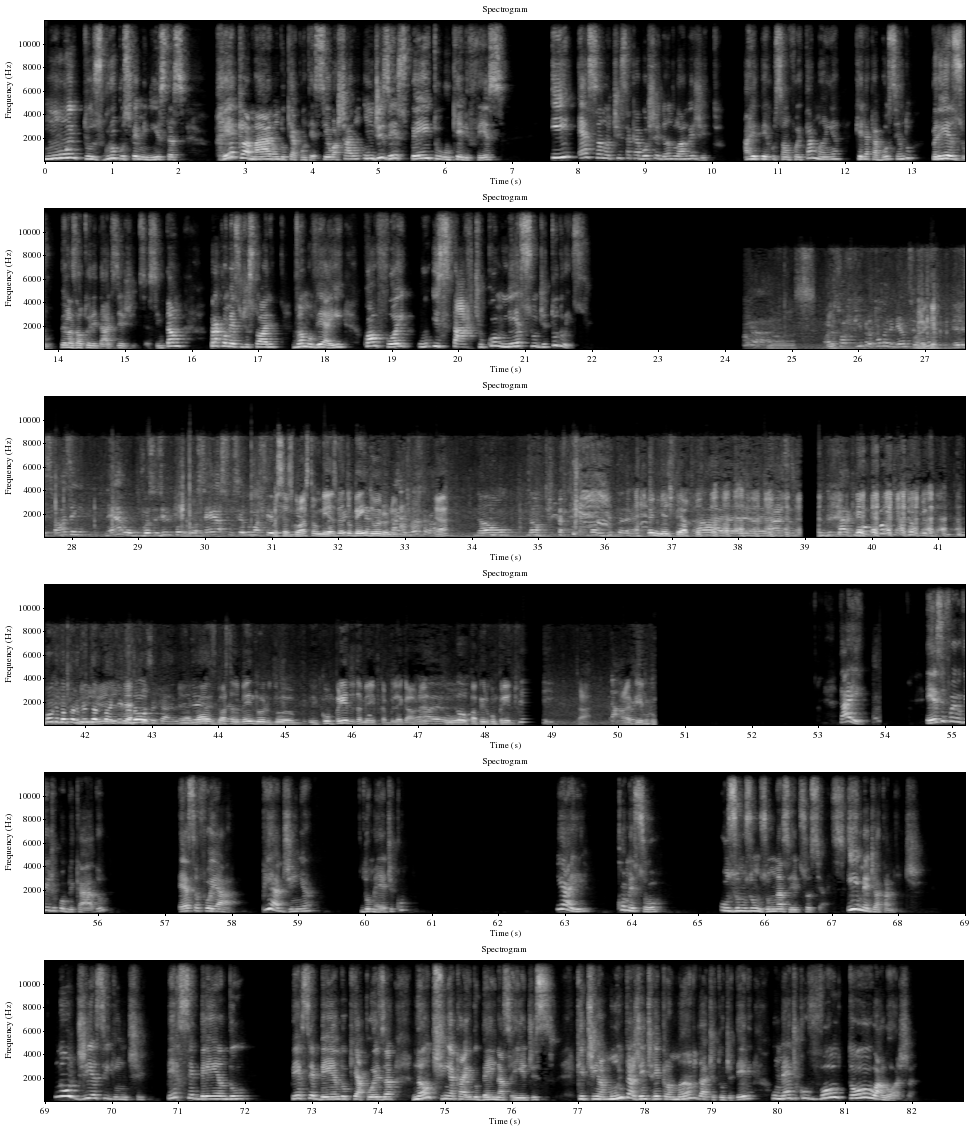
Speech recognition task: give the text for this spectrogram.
Muitos grupos feministas reclamaram do que aconteceu, acharam um desrespeito o que ele fez. E essa notícia acabou chegando lá no Egito. A repercussão foi tamanha que ele acabou sendo preso pelas autoridades egípcias. Então, para começo de história, vamos ver aí qual foi o start, o começo de tudo isso. Nossa. Olha só a fibra toda ali dentro, vocês viram? Eles fazem, né, o, vocês viram todo o processo, sendo uma cerveja. Vocês gostam mesmo é do bem duro, né? É? Não, não. Não, Vitor é... Ninguém de ferro. Ai, ai, ai, ai, Cara, que bom, que bom que tá junto, Que bom que o Dr. Vitor tá aqui conosco, cara. É, agora eles gostam do bem duro, do e comprido também fica legal, né? Ah, é. O papiro comprido. Tá. tá. Maravilha. Tá aí. Esse foi o vídeo publicado. Essa foi a piadinha do médico. E aí começou o zum zum zum nas redes sociais. Imediatamente. No dia seguinte, percebendo, percebendo que a coisa não tinha caído bem nas redes, que tinha muita gente reclamando da atitude dele, o médico voltou à loja.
